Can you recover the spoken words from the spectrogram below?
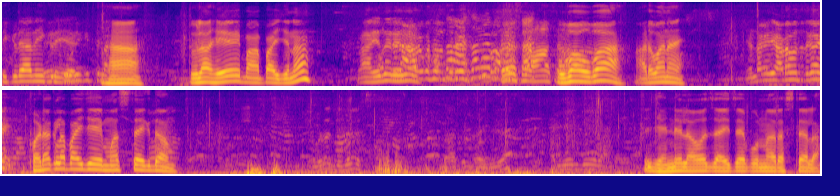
तिकडे आणि इकडे. हां. तुला हे पाहिजे ना? उभा उभा. आडवा नाही. फडकला पाहिजे मस्त एकदम. ते झेंडे लावत जायचं आहे पूर्ण रस्त्याला.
